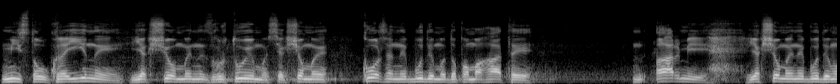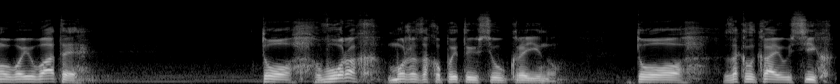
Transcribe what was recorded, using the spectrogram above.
місто України, якщо ми не згуртуємося, якщо ми кожен не будемо допомагати армії, якщо ми не будемо воювати, то ворог може захопити всю Україну. То закликаю усіх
